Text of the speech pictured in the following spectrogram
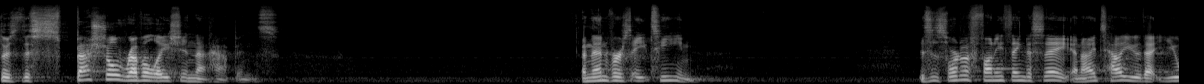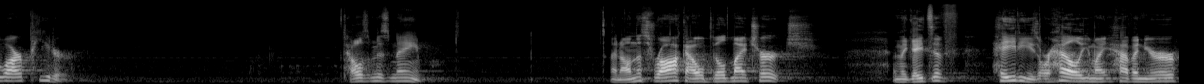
There's this special revelation that happens. And then verse 18. This is sort of a funny thing to say, and I tell you that you are Peter. Tells him his name. And on this rock I will build my church. And the gates of Hades or hell you might have in your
